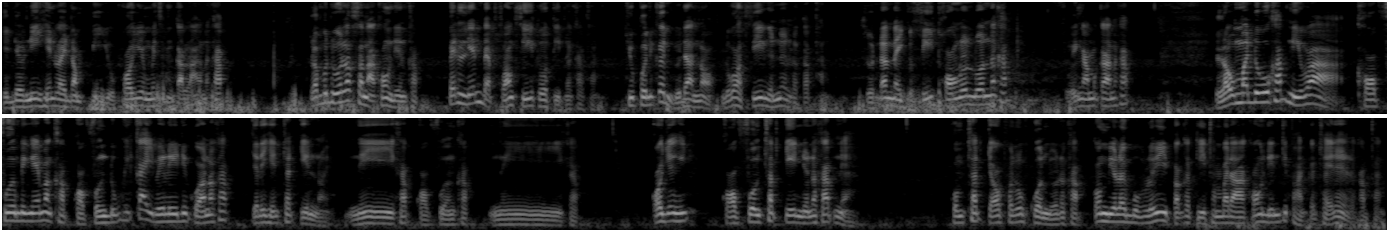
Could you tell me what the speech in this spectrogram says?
เห็นเดี๋ยวนี้เห็นรอยดำปีอยู่เพราะยังไม่ทำการล้างนะครับ เรามาดูลักษณะของเหรียญครับ เป็นเหรียญแบบสองสีตัวติดนะครับท่านคิวเปอร์นิเกิลอยู่ด้านนอกหรือว่าสีเงินนั่นแหละครับท่านส่วนด้านในก็สีทองล้วนๆนะครับ สวยงามมือนกันนะครับ เรามาดูครับนี่ว่าขอบเฟืองเป็นไงบ้างครับ ขอบเฟืองดูใกล้ๆไปเลยดีกว่านะครับ จะได้เห็นชัดเจนหน่อย นี่ครับ ขอบเฟืองครับ นี่ครับ ก็ยังขอบเฟืองชัดเจนอยู่นะครับ เนี่ย ผมชัดเจ๋วพอสมควรอยู่นะครับ ก็มีรอยบุบระบี้ปกติธรรมดาของดินที่ผ่านการใช้นี่แหละครับท่าน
